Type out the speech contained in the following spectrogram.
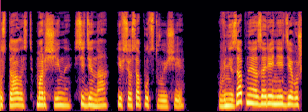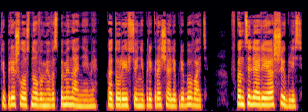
Усталость, морщины, седина и все сопутствующее. Внезапное озарение девушки пришло с новыми воспоминаниями, которые все не прекращали пребывать. В канцелярии ошиблись.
